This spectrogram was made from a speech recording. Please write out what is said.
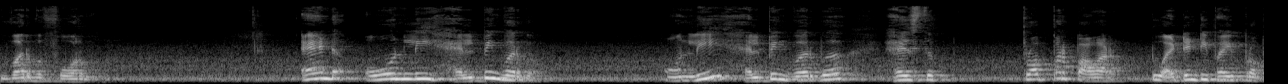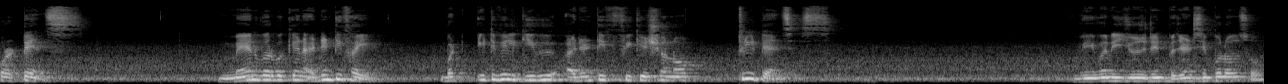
verb form. And only helping verb only helping verb has the proper power to identify proper tense. Main verb can identify but it will give you identification of three tenses. V1 is used in present simple also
